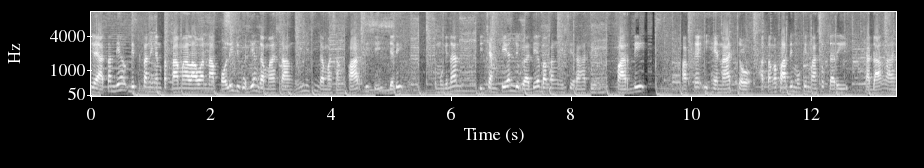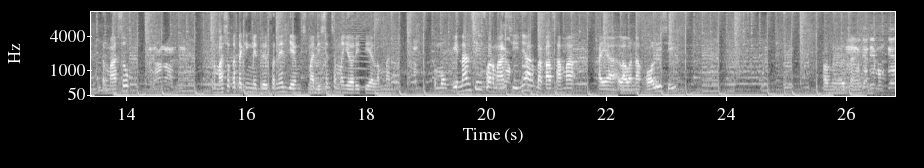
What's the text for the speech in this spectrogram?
kelihatan dia di pertandingan pertama lawan Napoli juga dia nggak masang ini sih nggak masang Vardy sih. Jadi kemungkinan di Champion juga dia bakal ngistirahatin Vardy pakai Iheanacho atau nggak Vardy mungkin masuk dari cadangan termasuk cadangan ya termasuk attacking midfieldernya James Madison sama Yori Tielemans. Kemungkinan sih formasinya bakal sama kayak lawan Napoli sih. Kalau menurut Hmm, saya. jadi mungkin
